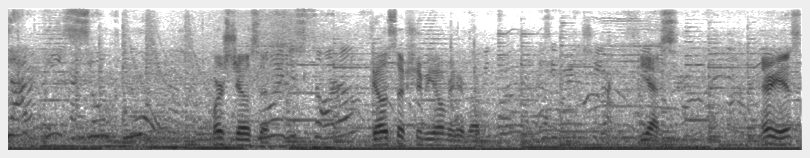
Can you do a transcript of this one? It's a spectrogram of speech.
that beast so cool. Where's Joseph? know what I just thought of? Joseph should be over here, bud. Is he wearing a shirt? Yes. There he is.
